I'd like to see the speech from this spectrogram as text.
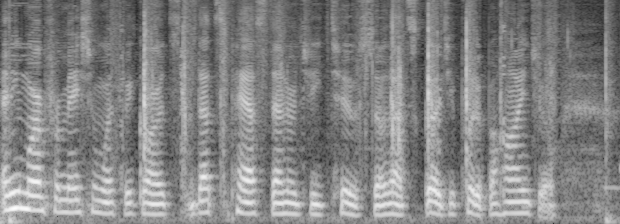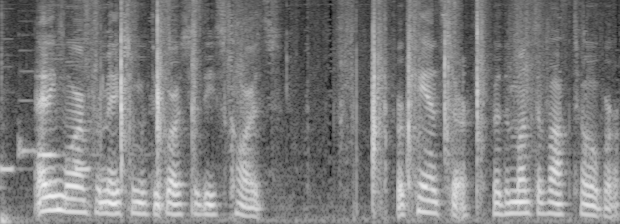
Any more information with regards that's past energy too so that's good. You put it behind you. Any more information with regards to these cards? For cancer for the month of october.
